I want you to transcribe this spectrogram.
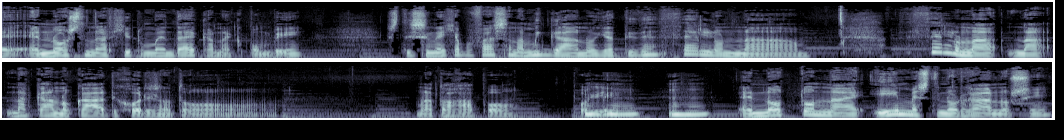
ενώ στην αρχή του Μέντα έκανα εκπομπή, στη συνέχεια αποφάσισα να μην κάνω γιατί δεν θέλω να... Δεν θέλω να, να, να κάνω κάτι χωρίς να το, να το αγαπώ πολύ. Ενώ το να είμαι στην οργάνωση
